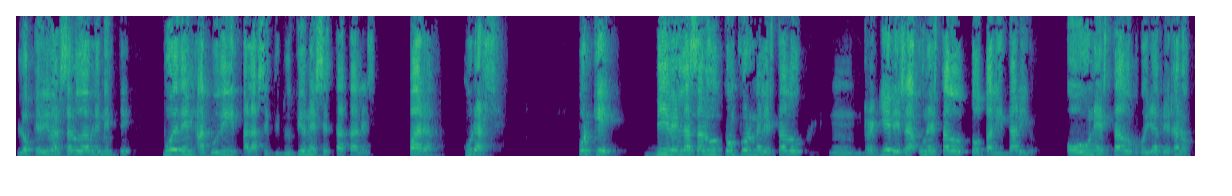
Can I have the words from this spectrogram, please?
los que vivan saludablemente pueden acudir a las instituciones estatales para curarse. Porque viven la salud conforme el Estado mm, requiere, o sea, un Estado totalitario o un Estado, como diría Trevijano,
